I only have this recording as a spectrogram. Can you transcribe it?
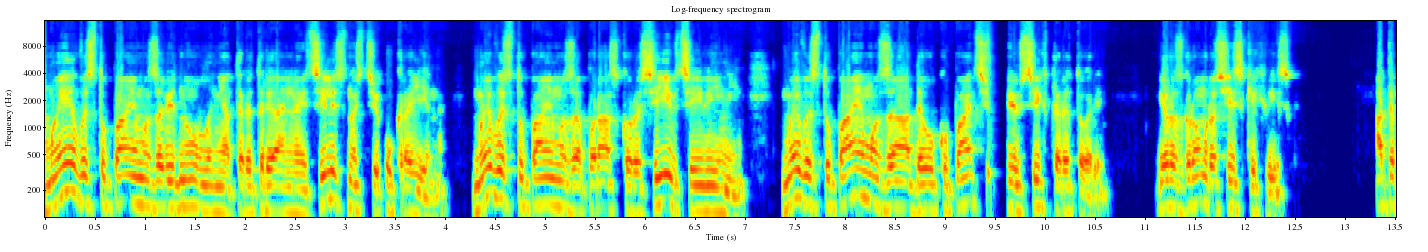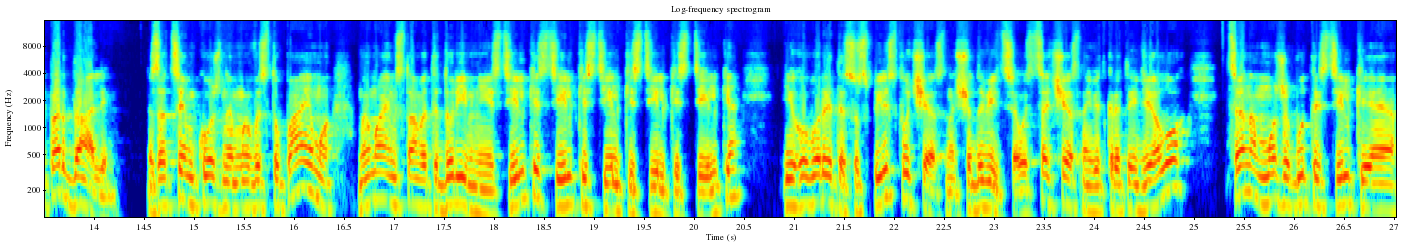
Ми виступаємо за відновлення територіальної цілісності України. Ми виступаємо за поразку Росії в цій війні. Ми виступаємо за деокупацію всіх територій і розгром російських військ. А тепер далі. За цим кожним ми виступаємо. Ми маємо ставити дорівнює стільки, стільки, стільки, стільки, стільки, і говорити суспільству чесно, що дивіться, ось це чесний відкритий діалог. Це нам може бути стільки,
